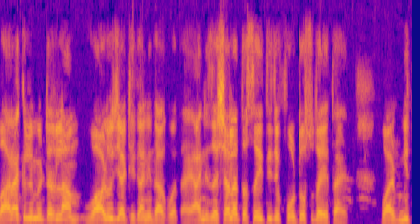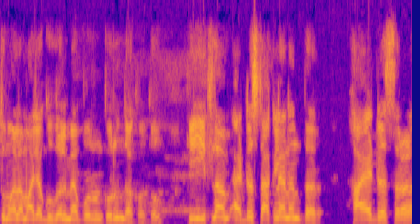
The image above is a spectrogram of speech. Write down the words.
बारा किलोमीटर लांब वाळूज या ठिकाणी दाखवत आहे आणि जशाला तसं इथे ते फोटो सुद्धा येत आहेत. वा- मी तुम्हाला माझ्या गुगल मॅपवरून करून दाखवतो की इथला ॲड्रेस टाकल्यानंतर हा ॲड्रेस सरळ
